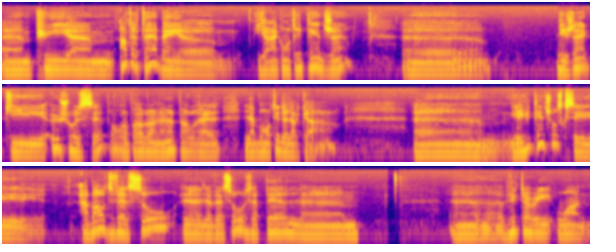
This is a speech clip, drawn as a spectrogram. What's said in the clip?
Euh, puis, euh, entre-temps, ben, euh, il a rencontré plein de gens. Euh, des gens qui, eux, choisissaient, probablement par la bonté de leur cœur. Euh, il y a eu plein de choses qui s'est... À bord du vaisseau, le, vaisseau s'appelle euh, Victory One.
